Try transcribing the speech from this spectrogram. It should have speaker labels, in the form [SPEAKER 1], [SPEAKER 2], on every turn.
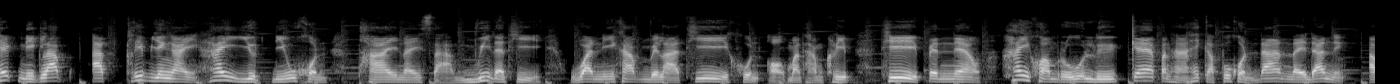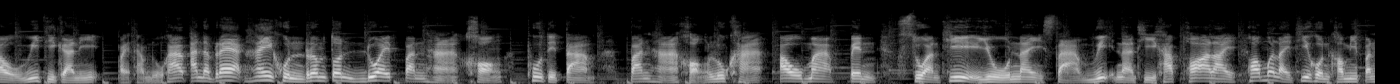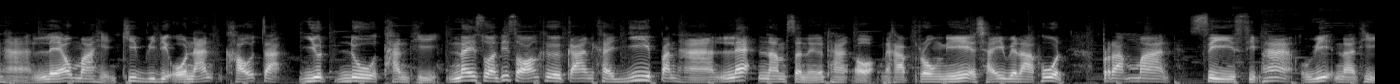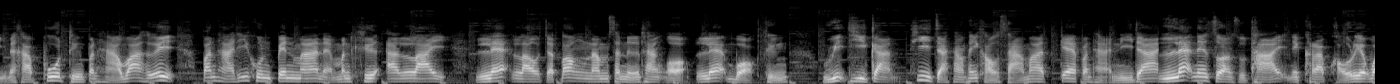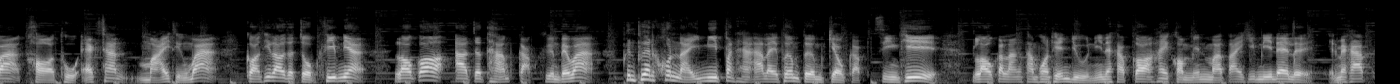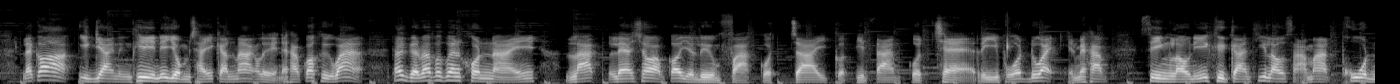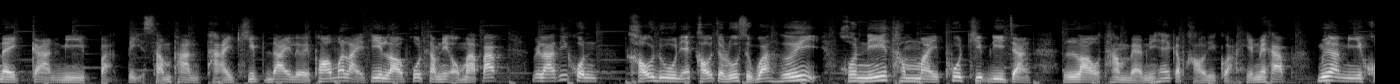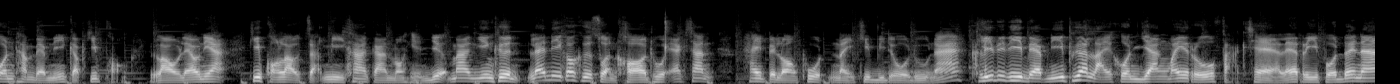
[SPEAKER 1] เทคนิคลับอัดคลิปยังไงให้หยุดนิ้วคนภายใน 3 วินาที วันนี้ครับเวลาที่คุณออกมาทำคลิป ที่เป็นแนวให้ความรู้หรือแก้ปัญหาให้กับผู้คนด้านใดด้านหนึ่ง เอาวิธีการนี้ไปทำดูครับ อันดับแรกให้คุณเริ่มต้นด้วยปัญหาของผู้ติดตาม ปัญหาของลูกค้าเอามาเป็นส่วนที่อยู่ใน 3 วินาทีครับ เพราะอะไร เพราะเมื่อไหร่ที่คนเขามีปัญหา แล้วมาเห็นคลิปวิดีโอนั้นเขาจะหยุดดูทันที ในส่วนที่ 2 คือการขยี้ปัญหาและนำเสนอทางออกนะครับ ตรงนี้ใช้เวลาพูดประมาณ 45 วินาทีนะครับพูดถึงปัญหาว่าเฮ้ยปัญหาที่คุณเป็นมาเนี่ยมันคืออะไร และเราจะต้องนำเสนอทางออก และบอกถึงวิธีการที่จะทำให้เขาสามารถแก้ปัญหานี้ได้ และในส่วนสุดท้ายนะครับเขาเรียกว่า call to action หมายถึงว่า ก่อนที่เราจะจบคลิปเนี่ยเราก็อาจจะถามกลับคืนไปว่า เพื่อนๆคนไหนมีปัญหาอะไรเพิ่มเติมเกี่ยวกับสิ่งที่เรากำลังทำคอนเทนต์อยู่นี้นะครับก็ให้คอมเมนต์มาใต้คลิปนี้ได้เลยเห็นไหมครับ แล้วก็อีกอย่างหนึ่งที่นิยมใช้กันมากเลยนะครับ ก็คือว่าถ้าเกิดว่าเพื่อนๆคนไหนรักและชอบก็อย่าลืมฝากกดใจ กดติดตามกดแชร์รีโพสต์ด้วยเห็นไหมครับ สิ่งเหล่านี้คือการที่เราสามารถพูดในการมีปฏิสัมพันธ์ท้ายคลิปได้เลย เพราะเมื่อไหร่ที่เราพูดคำนี้ออกมาปั๊บเวลาที่คน เขาดูเนี่ยเขาจะรู้สึกว่าเฮ้ย คนนี้ทำไมพูดคลิปดีจัง เราทำแบบนี้ให้กับเขาดีกว่าเห็นไหมครับ เมื่อมีคนทำแบบนี้กับคลิปของเราแล้วเนี่ยคลิปของเราจะมีค่าการมองเห็นเยอะมากยิ่งขึ้น และนี่ก็คือส่วน call to action ให้ไปลองพูดในคลิปวิดีโอดูนะ คลิปดีๆ แบบนี้เพื่อนหลายคนยังไม่รู้ฝากแชร์และรีโพสต์ด้วยนะ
